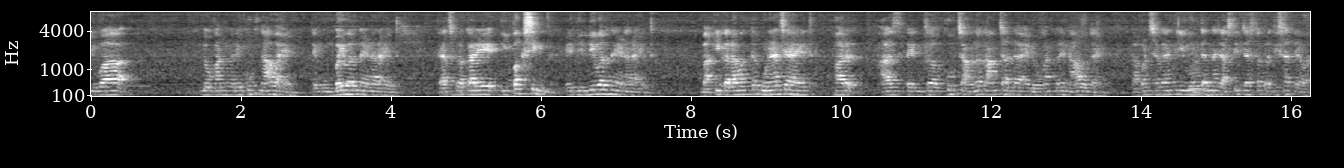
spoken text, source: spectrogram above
युवा लोकांमध्ये खूप नाव आहे. ते मुंबईवरनं येणार आहेत. त्याचप्रकारे दीपक सिंग हे दिल्लीवरनं येणार आहेत. बाकी कलावंत पुण्याचे आहेत. फार आज त्यांचं खूप चांगलं काम चाललं आहे. लोकांमध्ये नाव होत आहे. आपण सगळ्यांनी येऊन त्यांना जास्तीत जास्त प्रतिसाद द्यावा.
